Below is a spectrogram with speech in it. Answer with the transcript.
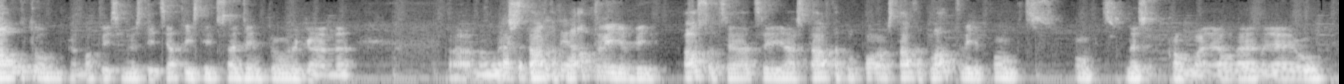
Altuma, gan Latvijas Investīcija attīstības aģentūra, gan uh, liekas, Startup Latvija bija asociācija, jā, Startup, startup Latvija. Punkts punkts, nezinu, kom vai LV vai EU. Kā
